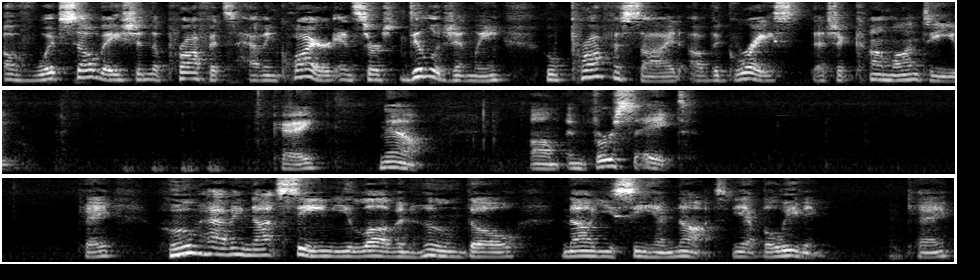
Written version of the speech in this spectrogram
of which salvation the prophets have inquired and searched diligently, who prophesied of the grace that should come unto you. Okay, now, um, in verse 8, okay, whom having not seen ye love, and whom though now ye see him not, yet believing. Okay.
